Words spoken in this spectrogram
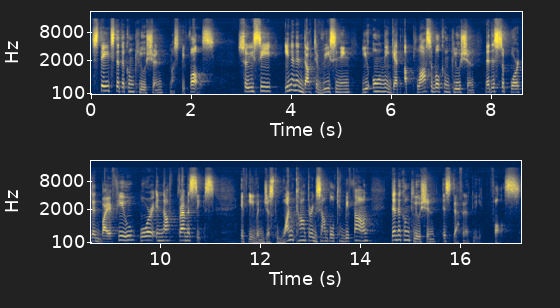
states that the conclusion must be false. So you see, in an inductive reasoning, you only get a plausible conclusion that is supported by a few or enough premises. If even just one counterexample can be found, then the conclusion is definitely false.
